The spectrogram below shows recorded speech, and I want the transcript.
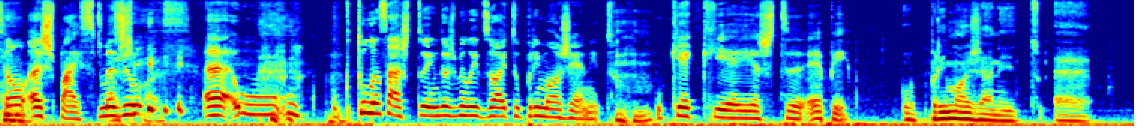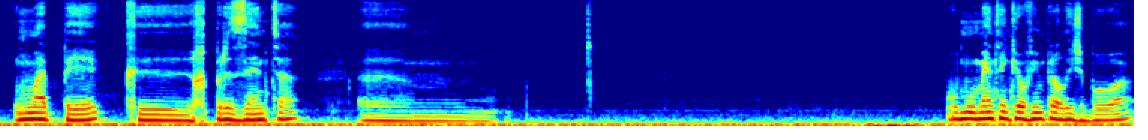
Então, a Spice. Mas eu, ah, o, o- o que tu lançaste em 2018, o Primogênito, Uhum. o que é que é este EP? O Primogênito é um EP que representa hum, o momento em que eu vim para Lisboa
